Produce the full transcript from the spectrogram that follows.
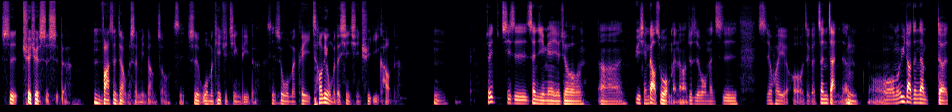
是确确实实的，发生在我们生命当中，是。是我们可以去经历的，是。是我们可以操练我们的信心去依靠的。嗯，所以其实圣经里面也就呃预先告诉我们啊，就是我们是是会有这个征战的。嗯，我们遇到征战的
